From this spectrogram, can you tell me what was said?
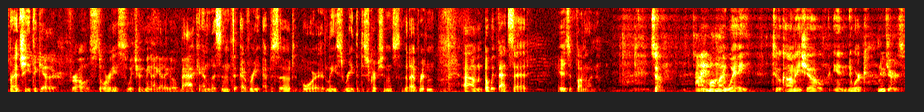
spreadsheet together for all the stories, which would mean I gotta go back and listen to every episode, or at least read the descriptions that I've written. Um, but with that said, here's a fun one. So, I am on my way to a comedy show in Newark, New Jersey.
